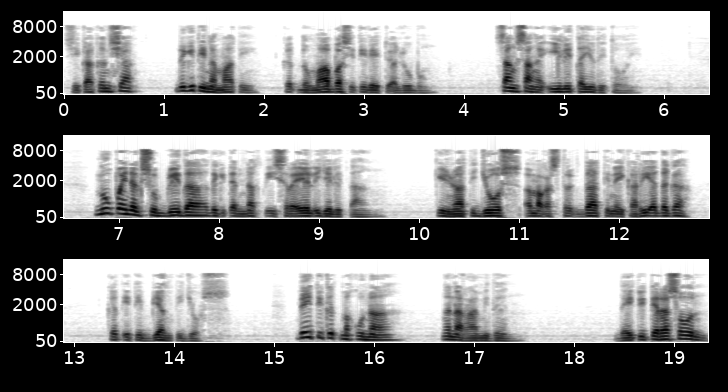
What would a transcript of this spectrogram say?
Sikakan siya, dagiti namati, kat lumabas iti daytoy alubong. Sang nga ili tayo ditoy. Nupay nagsublida dagiti anak ti Israel ijalitang. Kinuna ti Diyos ang makastragda ti naikari adaga, kat itibiyang ti Diyos. Daytoy kat makuna, nga narami din. Daytoy ti rason,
